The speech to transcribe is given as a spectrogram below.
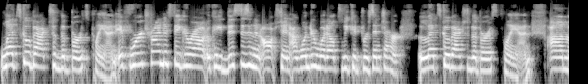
let's go back to the birth plan. If we're trying to figure out, okay, this isn't an option, I wonder what else we could present to her. Let's go back to the birth plan. Um,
